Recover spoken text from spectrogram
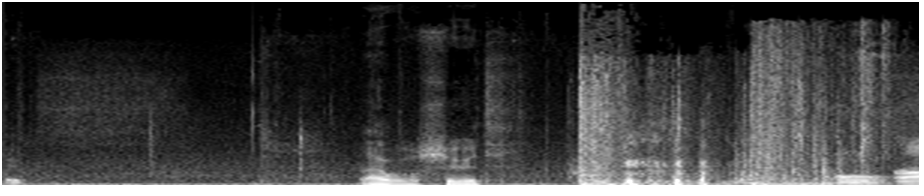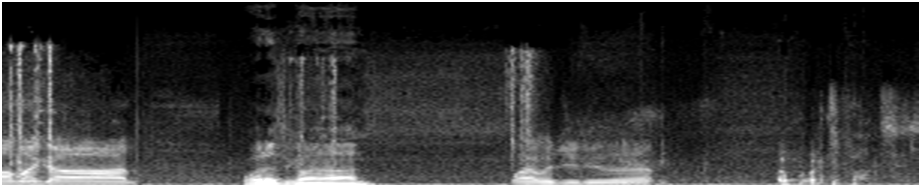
Wait. I will shoot. Oh. Oh my god. What is going on? Why would you do that? I broke the boxes.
